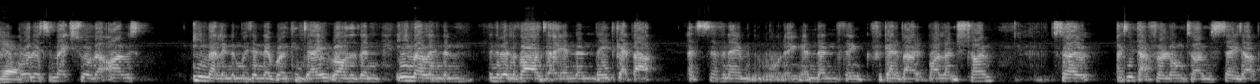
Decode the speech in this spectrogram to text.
Yeah. I wanted to make sure that I was emailing them within their working day rather than emailing them in the middle of our day and then they'd get that at 7 a.m. in the morning and then think, forget about it by lunchtime. So I did that for a long time, stayed up.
